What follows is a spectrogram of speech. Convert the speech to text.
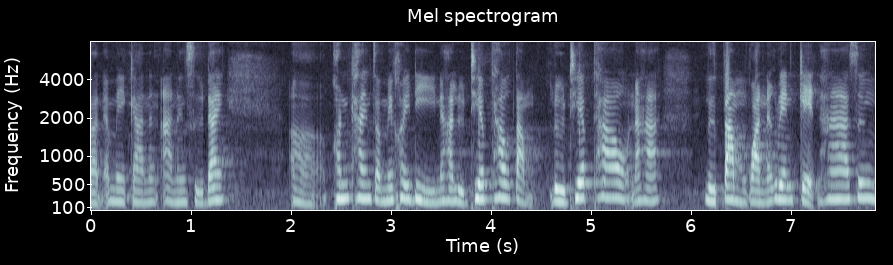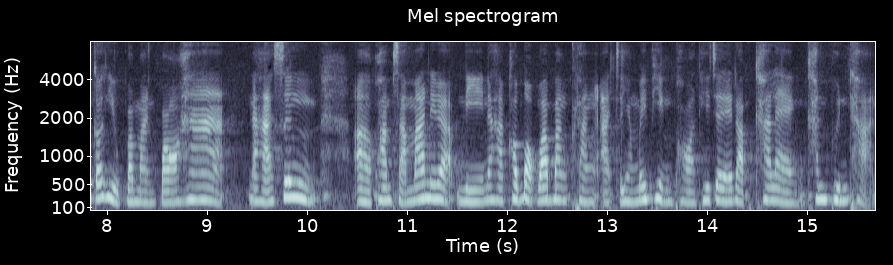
รัฐอเมริกานั้นอ่านหนังสือได้ค่อนข้างจะไม่ค่อยดีนะคะหรือเทียบเท่าต่ำหรือเทียบเท่านะคะหรือต่ำกว่านักเรียนเกรด 5 ซึ่งก็อยู่ประมาณป .5 นะคะซึ่งความสามารถในระดับนี้นะคะเขาบอกว่าบางครั้งอาจจะยังไม่เพียงพอที่จะได้รับค่าแรงขั้นพื้นฐาน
